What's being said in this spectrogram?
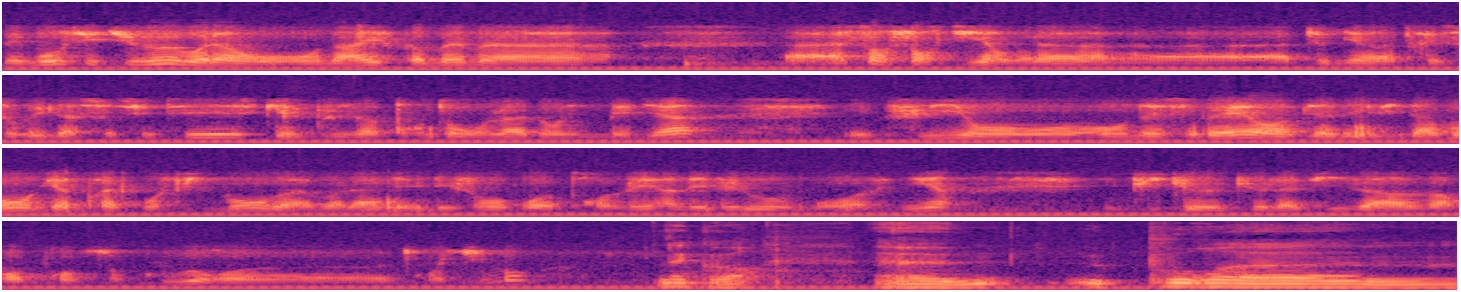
Mais bon, si tu veux, voilà, on arrive quand même à, s'en sortir, voilà, à, tenir la trésorerie de la société, ce qui est le plus important là dans l'immédiat. Et puis on, espère bien évidemment qu'après le confinement, bah, voilà, les, gens vont reprendre l'air, les vélos vont revenir, et puis que, la vie va, va reprendre son cours euh, tranquillement. D'accord. Euh, euh,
